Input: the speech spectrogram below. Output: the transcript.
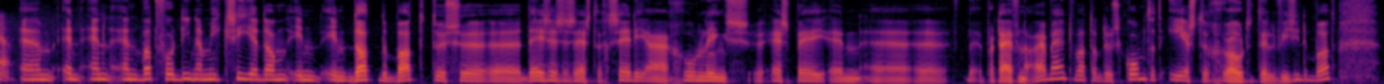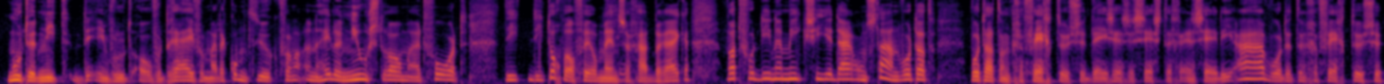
Um, en, en, en wat voor dynamiek zie je dan in, in dat debat tussen uh, D66, CDA, GroenLinks, uh, SP en uh, Partij van de Arbeid? Wat er dus komt, het eerste grote televisiedebat. Moeten niet de invloed overdrijven, maar er komt natuurlijk van een hele nieuwstroom uit voort, die, die toch wel veel mensen gaat bereiken. Wat voor dynamiek zie je daar ontstaan? Wordt dat, wordt dat een gevecht tussen D66 en CDA? Wordt het een gevecht tussen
